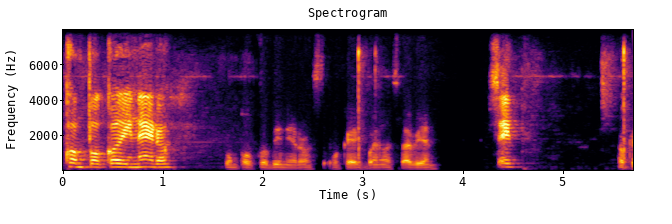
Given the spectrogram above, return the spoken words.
Con poco dinero. con poco dinero? Ok, bueno, está bien. Sí. Ok.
